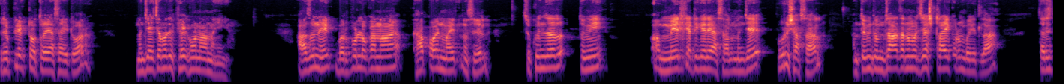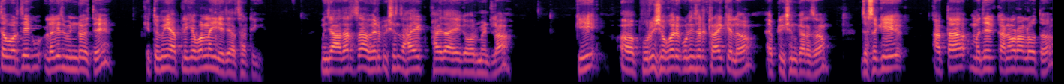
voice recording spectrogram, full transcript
रिफ्लेक्ट होतो या साईटवर म्हणजे याच्यामध्ये फेक होणार नाही. अजून एक भरपूर लोकांना हा पॉईंट माहीत नसेल. चुकून जर तुम्ही मेल कॅटेगरी असाल म्हणजे पुरुष असाल आणि तुम्ही तुमचा आधार नंबर जस्ट ट्राय करून बघितला तर वरती एक लगेच विंडो येते की तुम्ही ॲप्लिकेबल नाही आहे त्यासाठी. म्हणजे आधारचा व्हेरिफिकेशनचा हा एक फायदा आहे गव्हर्नमेंटला की पुरुष वगैरे कोणी जरी ट्राय केलं ॲप्लिकेशन करायचं जसं की आता मध्ये कानावर आलं होतं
